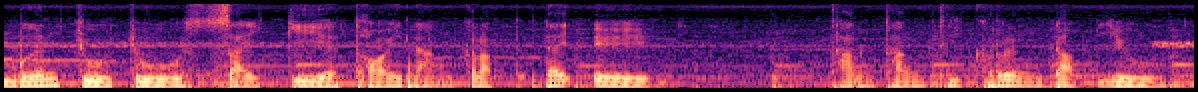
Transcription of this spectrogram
เหมือนจู่ๆใส่เกียร์ถอยหลังกลับได้เอง ทั้งๆทที่เครื่องดับอยู่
